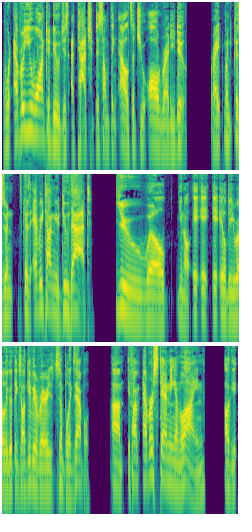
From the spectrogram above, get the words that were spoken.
whatever you want to do, just attach it to something else that you already do, right? When because when because every time you do that, you will you know, it, it, it'll be really good things. So I'll give you a very simple example. Um, if I'm ever standing in line, I'll get,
